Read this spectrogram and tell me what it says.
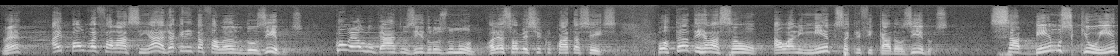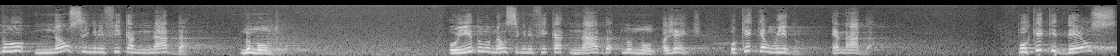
não é? Aí Paulo vai falar assim: ah, já que a gente está falando dos ídolos, qual é o lugar dos ídolos no mundo? Olha só o versículo 4 a 6. Portanto, em relação ao alimento sacrificado aos ídolos, sabemos que o ídolo não significa nada no mundo o ídolo não significa nada no mundo. Gente, o que, é um ídolo? É nada. Por que, que Deus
